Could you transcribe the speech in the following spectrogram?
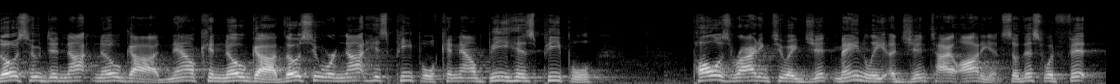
Those who did not know God now can know God. Those who were not his people can now be his people. Paul is writing to a mainly a Gentile audience, so this would fit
